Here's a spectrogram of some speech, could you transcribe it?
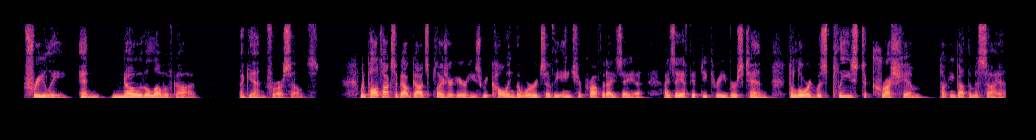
freely and know the love of God again for ourselves. When Paul talks about God's pleasure here, he's recalling the words of the ancient prophet Isaiah, Isaiah 53, verse 10. The Lord was pleased to crush him, talking about the Messiah,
